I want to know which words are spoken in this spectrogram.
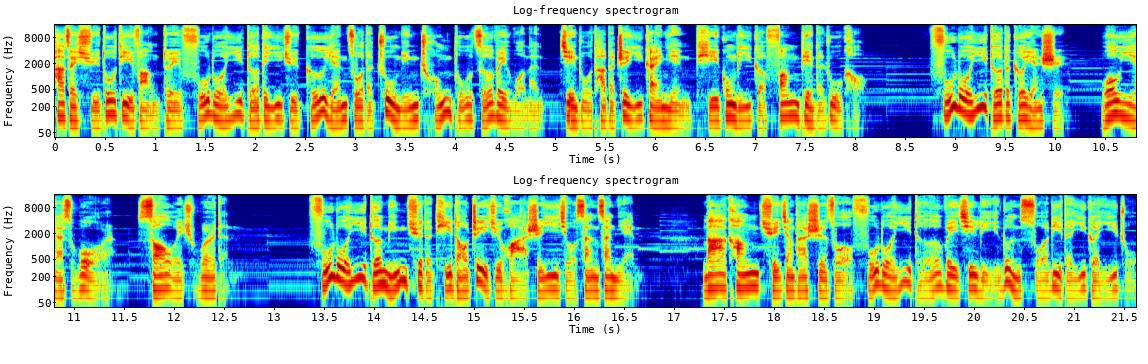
他在许多地方对弗洛伊德的一句格言做的著名重读，则为我们进入他的这一概念提供了一个方便的入口。弗洛伊德的格言是 “War is war, so is werden”。弗洛伊德明确的提到这句话是一九三三年，拉康却将它视作弗洛伊德为其理论所立的一个遗嘱。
